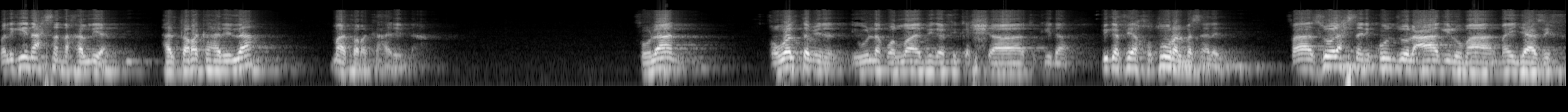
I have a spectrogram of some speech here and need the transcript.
فلقينا أحسن نخليها. هل تركها لله؟ ما تركها لله. فلان طولت من يقول لك والله بقى في كشات وكده بقى فيها خطورة المسألة دي. فالزول أحسن يكون زول عاقل وما ما يجازف.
